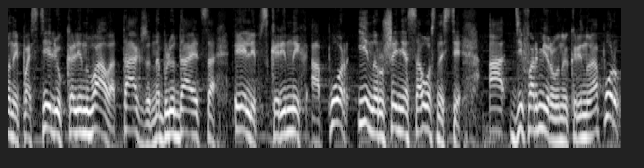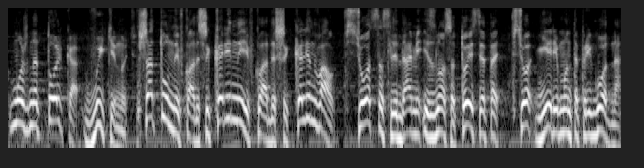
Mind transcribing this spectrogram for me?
деформированной постелью коленвала. Также наблюдается эллипс коренных опор и нарушение соосности. А деформированную коренную опору можно только выкинуть. Шатунные вкладыши, коренные вкладыши, коленвал – все со следами износа. То есть это все не ремонтопригодно.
